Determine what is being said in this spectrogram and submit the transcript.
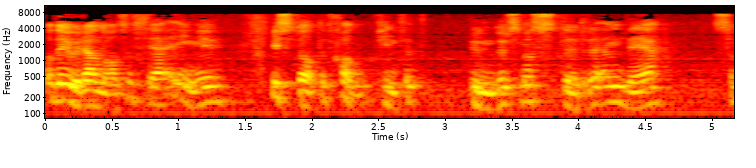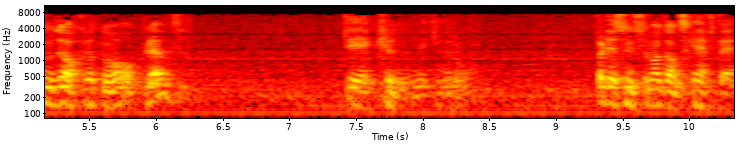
Og det gjorde jeg nå. Så ser jeg Inger, visste du at det finnes et under som er større enn det som du akkurat nå har opplevd? Det kunne hun ikke tro. For det syntes hun var ganske heftig.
